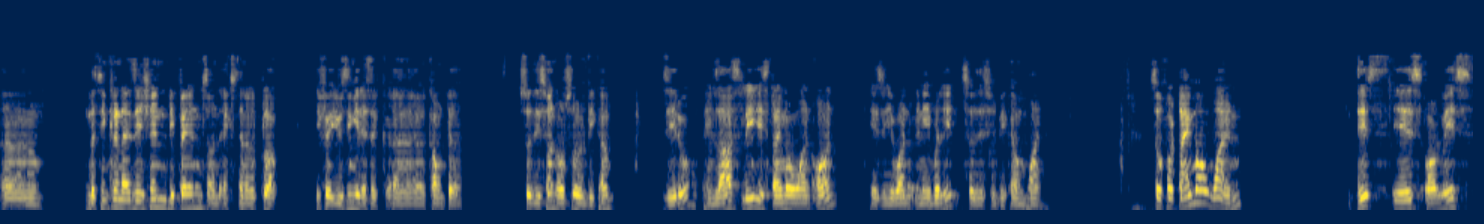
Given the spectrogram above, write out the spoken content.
uh, the synchronization depends on the external clock if you're using it as a uh, counter. So this one also will become 0 and lastly is timer 1 on is you want to enable it so this will become 1 so for timer 1 this is always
